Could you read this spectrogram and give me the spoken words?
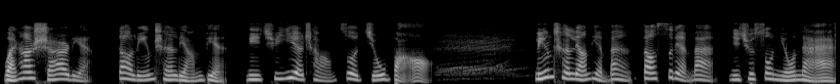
晚上十二点到凌晨两点，你去夜场做酒保。凌晨两点半到四点半，你去送牛奶；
